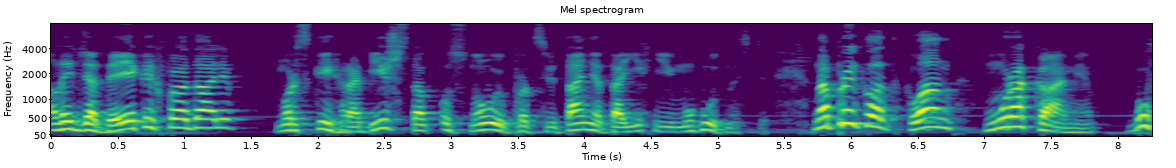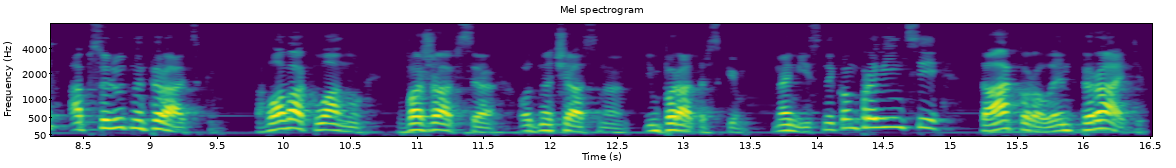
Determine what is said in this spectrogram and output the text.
але для деяких феодалів. Морський грабіж став основою процвітання та їхньої могутності. Наприклад, клан Муракамі був абсолютно піратським. Глава клану вважався одночасно імператорським намісником провінції та королем піратів.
